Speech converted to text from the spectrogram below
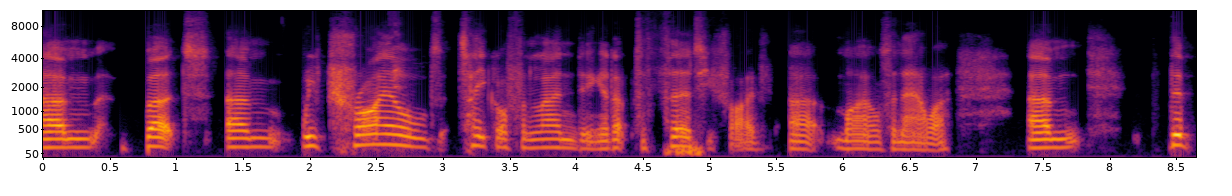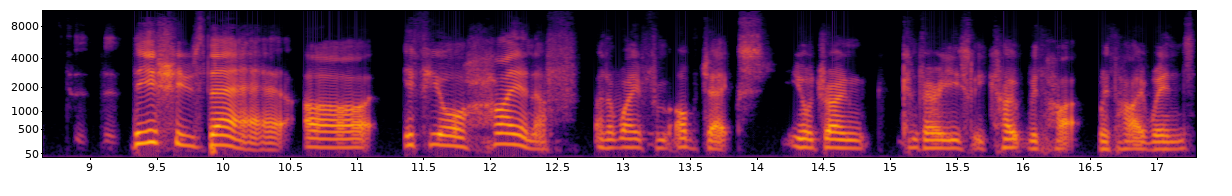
Um, but um, we've trialed takeoff and landing at up to 35 uh, miles an hour. Um, the the issues there are if you're high enough and away from objects, your drone can very easily cope with high, with high winds.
